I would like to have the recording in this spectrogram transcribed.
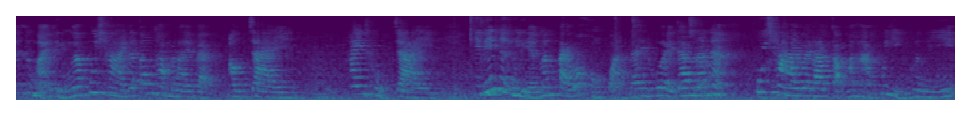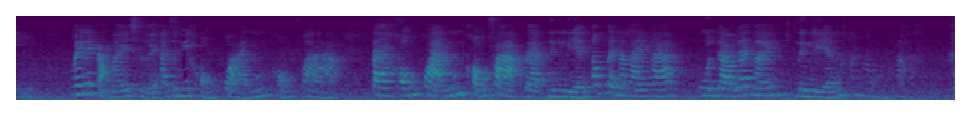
นึ่งเหรียญก็คือหมายถึงว่าผู้ชายก็ต้องทำอะไรแบบเอาใจให้ถูกใจ ทีนี้หนึ่งเหรียญมันแปลว่าของขวัญได้ด้วย ดังนั้นน่ะผู้ชายเวลากลับมาหาผู้หญิงคนนี้ ไม่ได้กลับมาเฉยๆอาจจะมีของขวัญของฝาก แต่ของขวัญของฝากแบบหนึ่งเหรียญต้องเป็นอะไรคะคูณเดาได้ไหมหนึ่งเหรียญขนมค่ะข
